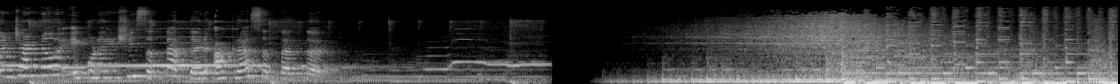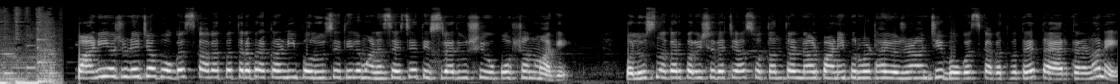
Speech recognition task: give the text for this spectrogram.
पंच्याण्णव एकोणऐंशी सत्याहत्तर अकरा सत्याहत्तर. पाणी योजनेच्या बोगस कागदपत्र प्रकरणी पलूस येथील मनसेचे तिसऱ्या दिवशी उपोषण मागे. पलूस नगर परिषदेच्या स्वतंत्र नळ पाणी पुरवठा योजनांची बोगस कागदपत्रे तयार करणारे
